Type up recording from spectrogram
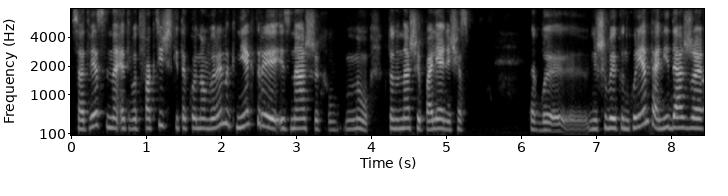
Соответственно, это вот фактически такой новый рынок. Некоторые из наших, ну, кто на нашей поляне сейчас как бы э, нишевые конкуренты, они даже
